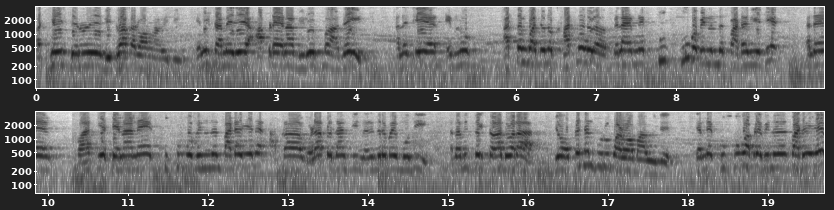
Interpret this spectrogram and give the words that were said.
અઠ્યાવીસ બહેનોને વિધવા કરવામાં આવી હતી એની સામે જે આપણે એના વિરોધમાં જઈ અને જે એમનો આતંકવાદીઓનો ખાત્મો પેલા એમને ખૂબ ખૂબ અભિનંદન પાઠવીએ છીએ અને ભારતીય સેનાને ખૂબ ખૂબ અભિનંદન પાઠવીએ અને આપણા વડાપ્રધાન શ્રી નરેન્દ્રભાઈ મોદી અને અમિતભાઈ શાહ દ્વારા જે ઓપરેશન પૂરું પાડવામાં આવ્યું છે તેમને ખૂબ ખૂબ આપણે અભિનંદન પાઠવીએ છીએ.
